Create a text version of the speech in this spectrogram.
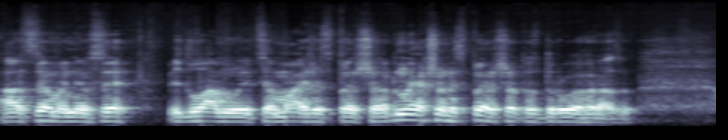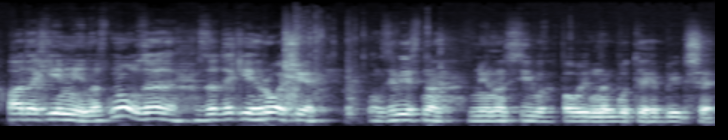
а це в мене все відламується майже з першого, ну якщо не з першого, то з другого разу. А такий мінус. Ну, за, за такі гроші, звісно, мінусів повинно бути більше.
